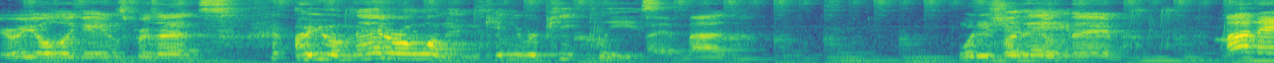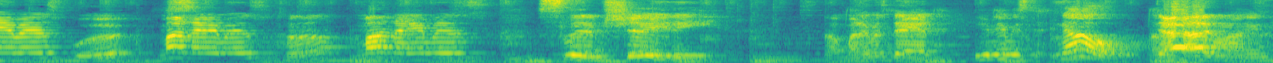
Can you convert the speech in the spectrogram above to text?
Areola Games presents. Are you a man or a woman? Can you repeat, please? I am mad. What is your What is name? your name? My name is what? My name is huh? My name is Slim Shady. No, my name is Dan. Your name is no. Dad.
